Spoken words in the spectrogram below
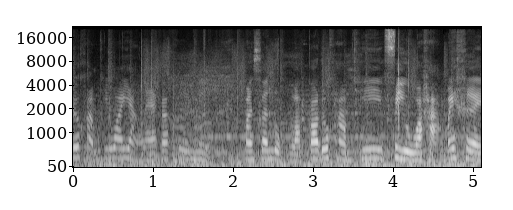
ด้วยความที่ว่าอย่างแรกก็คือหนึ่งมันสนุกแล้วก็ด้วยความที่ฟิลอะค่ะ ไม่เคย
